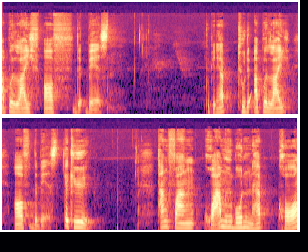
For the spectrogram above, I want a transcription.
upper life of the base พูดผิดนะครับ to the upper life of the base ก็คือ ทางฝั่งขวามือบนนะครับ ของ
